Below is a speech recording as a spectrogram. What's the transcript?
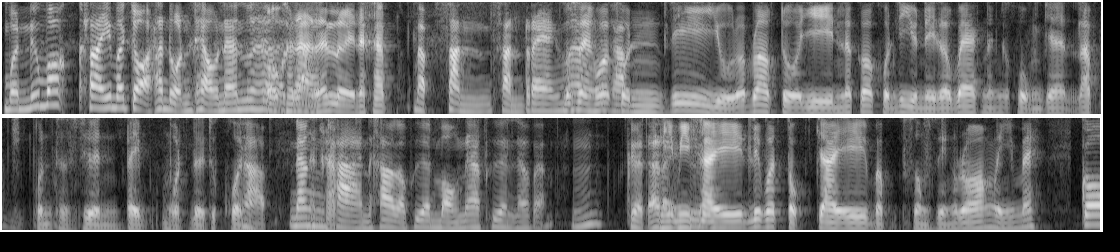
เหมือนนึกว่าใครมาเจาะถนนแถวนั้นนะฮะโอ้ขนาดนั้นเลยนะครับ แบบสั่นสั่นแรงก็มากแสดงว่ารับคนที่อยู่รอบๆตัวยีน แล้วก็คนที่อยู่ในระแวกนั้นก็คงจะรับผลสะเทือนไปหมดเลยทุกคนครับนั่งนะครับทานข้าวกับเพื่อนมองหน้าเพื่อนแล้วแบบหืมเกิดอะไรมีมีขึ้นใครเรียกว่าตกใจแบบส่งเสียงร้องอะไรอย่างนี้ไหมก็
